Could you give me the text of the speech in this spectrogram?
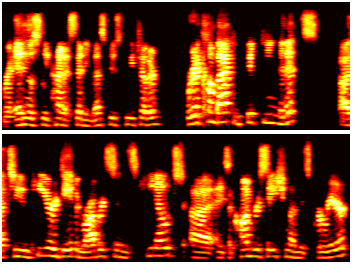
we're endlessly kind of sending messages to each other. We're going to come back in 15 minutes uh, to hear David Robertson's keynote. Uh, it's a conversation on his career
